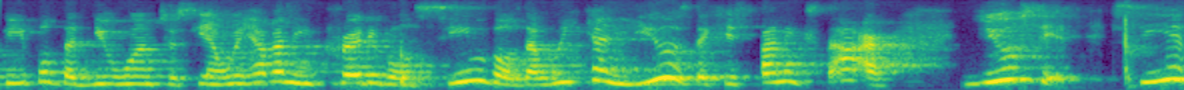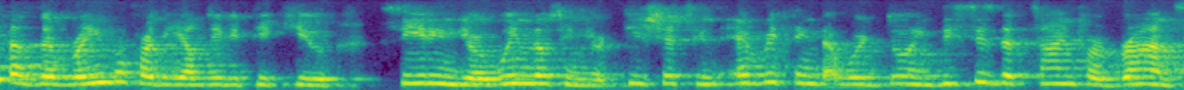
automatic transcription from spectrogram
people that you want to see. And we have an incredible symbol that we can use, the Hispanic star, use it see it as the rainbow for the lgbtq see it in your windows in your t-shirts in everything that we're doing. This is the time for brands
